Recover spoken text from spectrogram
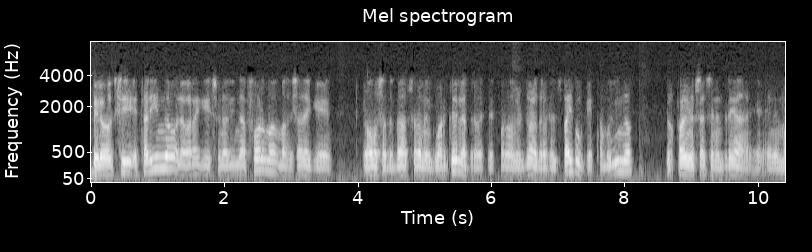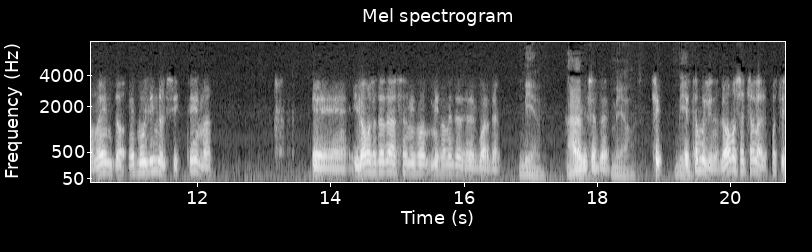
Pero sí, está lindo, la verdad que es una linda forma, más allá de que lo vamos a tratar de hacer en el cuartel, a través de forma virtual, a través del Facebook, que está muy lindo. Los premios se hacen entrega en, en el momento. Es muy lindo el sistema. Eh, y lo vamos a tratar de hacer mismo, mismamente desde el cuartel. Bien. Para Ah, que se te- mirá vos. Sí, Bien. está muy lindo. Lo vamos a charlar, después te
